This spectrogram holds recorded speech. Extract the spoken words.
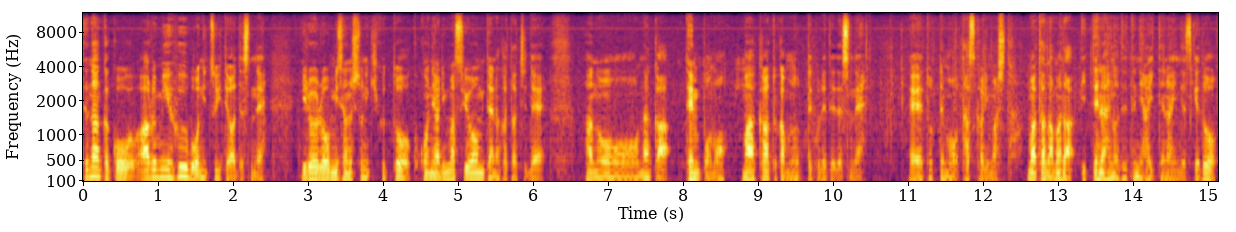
で、なんかこう、アルミ風防についてはですね、いろいろお店の人に聞くとここにありますよみたいな形であの、なんか店舗のマーカーとかも塗ってくれてですね、えー、とっても助かりました。まあただまだ行ってないので手に入ってないんですけど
